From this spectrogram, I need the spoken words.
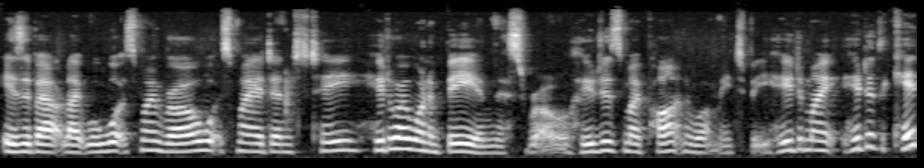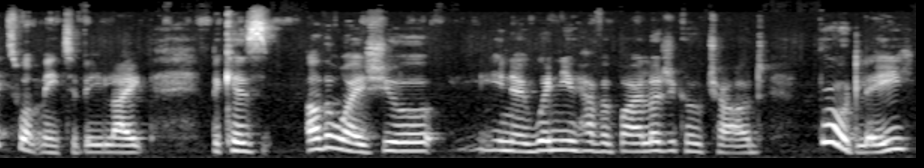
is about like well what's my role? What's my identity? Who do i want to be in this role? Who does my partner want me to be? Who do my who do the kids want me to be like? Because otherwise you're you know when you have a biological child broadly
